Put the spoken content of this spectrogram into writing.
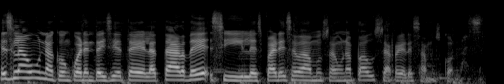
Es la una con 47 de la tarde. Si les parece, vamos a una pausa. Regresamos con más.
